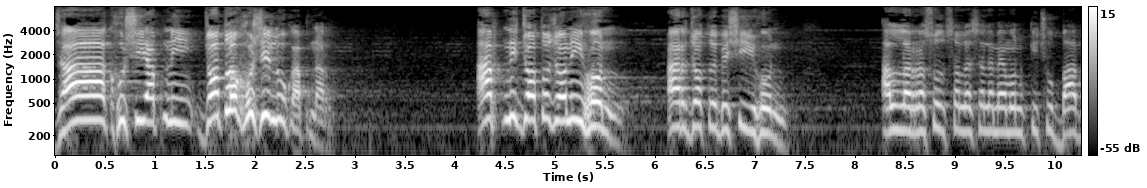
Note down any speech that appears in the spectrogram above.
যা খুশি, আপনি যত খুশি লোক আপনার। আপনি যতজনই হন আর যত বেশি হন আল্লাহ রসুল সাল্লাহ সাল্লাম এমন কিছু বাদ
